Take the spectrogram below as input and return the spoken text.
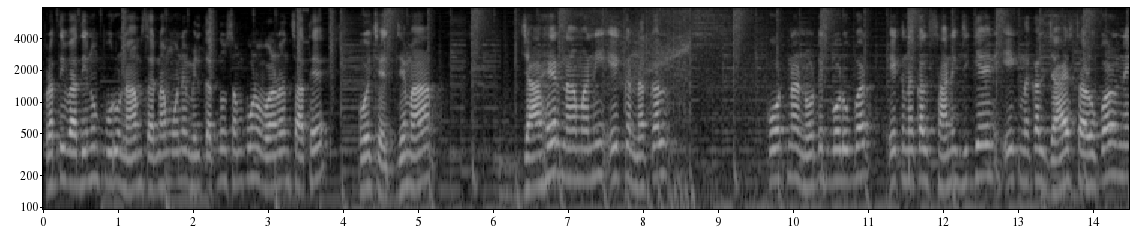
પ્રતિવાદીનું પૂરું નામ, સરનામું અને મિલકતનું સંપૂર્ણ વર્ણન સાથે હોય છે, જેમાં જાહેરનામાની એક નકલ કોર્ટના નોટિસ બોર્ડ ઉપર, એક નકલ સ્થાનિક જગ્યાએ એક નકલ જાહેર સ્થળ ઉપર અને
